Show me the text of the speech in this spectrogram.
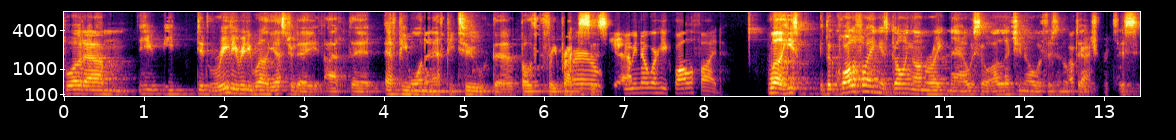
but um, he he did really really well yesterday at the FP1 and FP2, the both free practices. Where, Yeah. Do we know where he qualified? Well, he's the qualifying is going on right now, so I'll let you know if there's an update Okay. for this.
